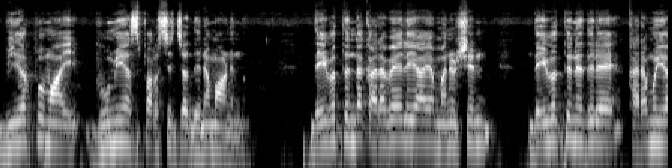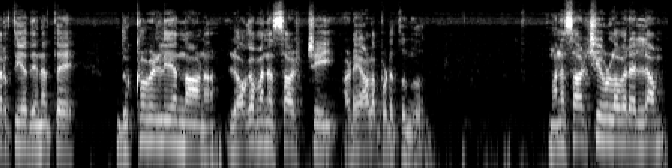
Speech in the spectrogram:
വിയർപ്പുമായി ഭൂമിയെ സ്പർശിച്ച ദിനമാണിന്ന്. ദൈവത്തിന്റെ കരവേലയായ മനുഷ്യൻ ദൈവത്തിനെതിരെ കരമുയർത്തിയ ദിനത്തെ ദുഃഖവെള്ളിയെന്നാണ് ലോകമനസാക്ഷി അടയാളപ്പെടുത്തുന്നത്. മനസാക്ഷിയുള്ളവരെല്ലാം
